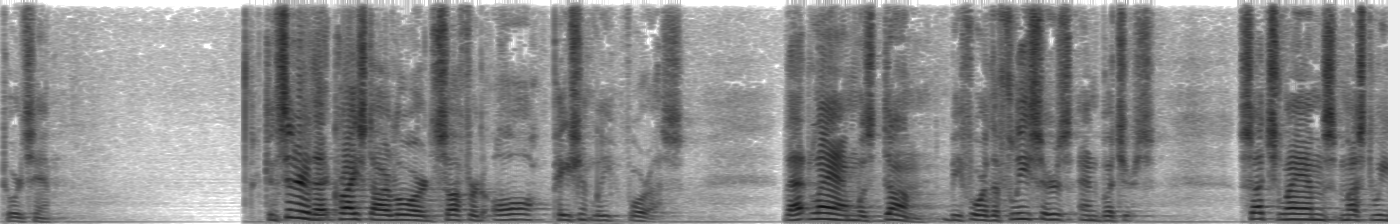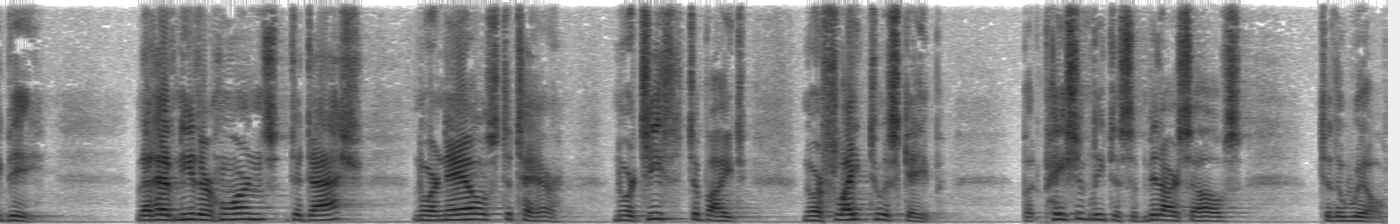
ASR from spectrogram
towards Him. Consider that Christ our Lord suffered all patiently for us. That lamb was dumb before the fleecers and butchers. Such lambs must we be, that have neither horns to dash, nor nails to tear, nor teeth to bite, nor flight to escape, but patiently to submit ourselves to the will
